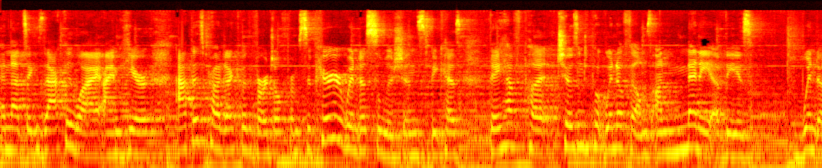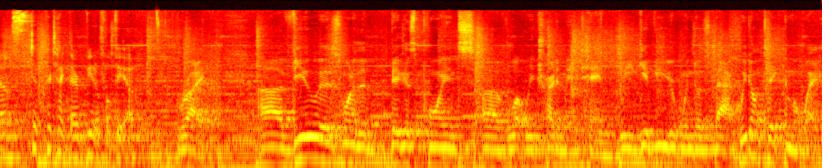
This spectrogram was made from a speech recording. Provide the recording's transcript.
And that's exactly why I'm here at this project with Virgil from Superior Window Solutions because they have put chosen to put window films on many of these windows to protect their beautiful view. Right. Uh, view is one of the biggest points of what we try to maintain. We give you your windows back. We don't take them away.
